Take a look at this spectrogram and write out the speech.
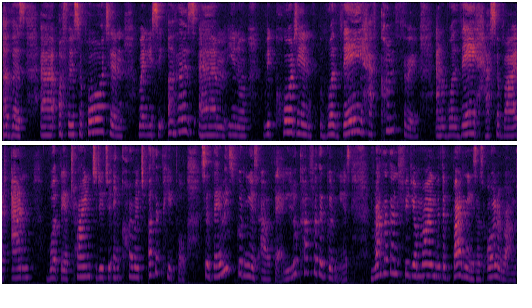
others uh, offering support and when you see others um, you know recording what they have come through and what they have survived and what they're trying to do to encourage other people. So there is good news out there. Look out for the good news. Rather than feed your mind with the bad news as all around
